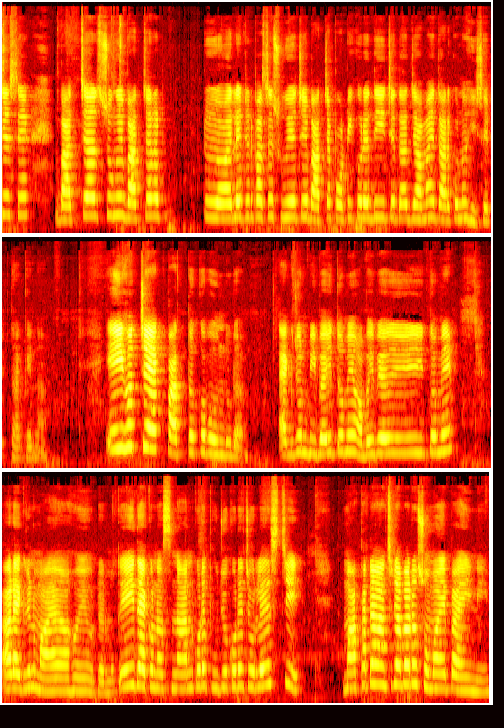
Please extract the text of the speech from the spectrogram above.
যে সে বাচ্চার সঙ্গে বাচ্চার টয়লেটের পাশে শুয়েছে, বাচ্চা পটি করে দিয়েছে, তার জামায় তার কোনো হিসেব থাকে না। এই হচ্ছে এক পার্থক্য বন্ধুরা। একজন বিবাহিত মেয়ে, অবিবাহিত মেয়ে আর একজন মায়া হয়ে ওঠার মতো। এই দেখো না, স্নান করে পুজো করে চলে এসছি। মাথাটা আঁচড়াবারও সময় পাইনি।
